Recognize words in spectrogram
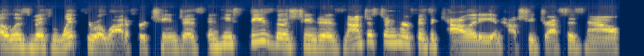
Elizabeth went through a lot of her changes, and he sees those changes not just in her physicality and how she dresses now,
